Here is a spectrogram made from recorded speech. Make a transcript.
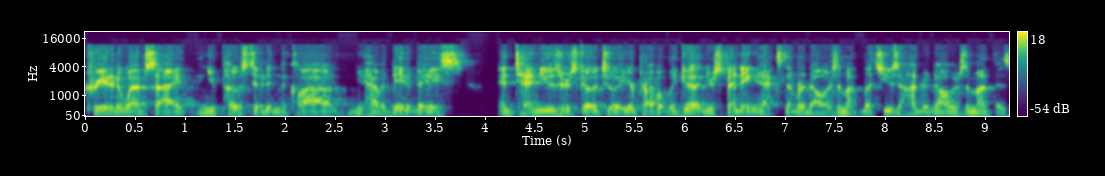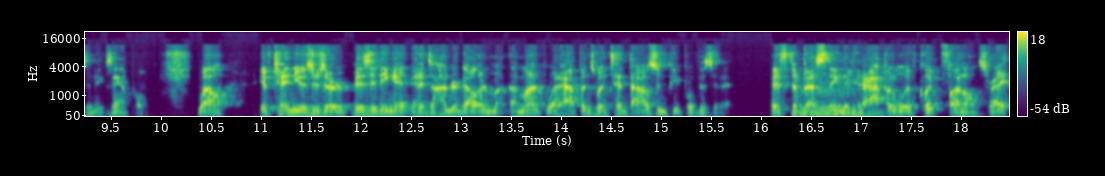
created a website and you posted it in the cloud and you have a database and 10 users go to it, you're probably good. You're spending X number of dollars a month. Let's use $100 a month as an example. Well, if 10 users are visiting it and it's $100 a month, what happens when 10,000 people visit it? It's the best mm. thing that could mm. happen with ClickFunnels, right?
